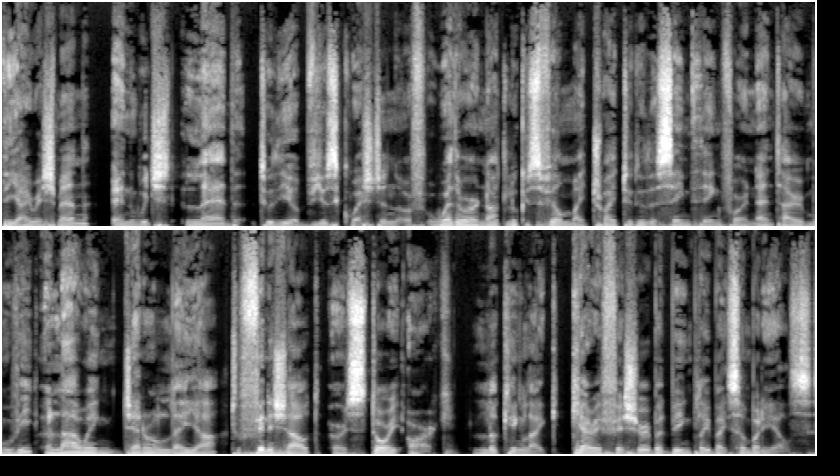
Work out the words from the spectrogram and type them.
The Irishman, and which led to the obvious question of whether or not Lucasfilm might try to do the same thing for an entire movie, allowing General Leia to finish out her story arc, looking like Carrie Fisher but being played by somebody else.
